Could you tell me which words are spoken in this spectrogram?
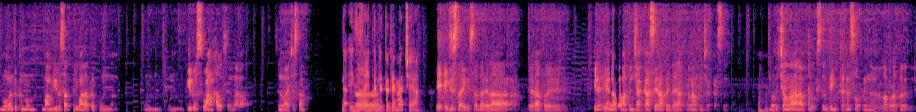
momentul când m-am virusat prima dată cu un, un, un virus, One Half se numea, la, se numea acesta. Da, exista uh, internet pe vremea aceea. Exista, exista, dar era, era pe... Bine, eu nu aveam atunci acasă, era pe, dar era, aveam atunci acasă. Uh-huh. Mă duceam la proxel de internet sau prin laboratoare de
